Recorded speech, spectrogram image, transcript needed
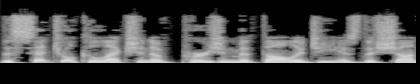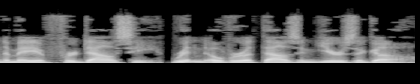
The central collection of Persian mythology is the Shahnameh of Ferdowsi, written over a thousand years ago.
